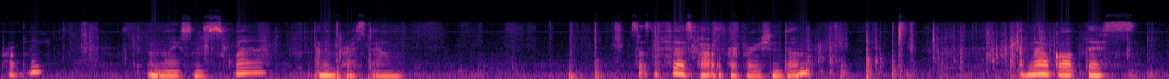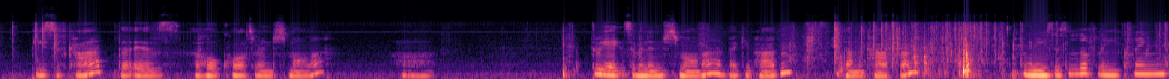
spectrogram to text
properly, get them nice and square, and then press down. So that's the first part of the preparation done. I've now got this piece of card that is a whole quarter inch smaller, or 3 eighths of an inch smaller, I beg your pardon, than the card front. I'm going to use this lovely cling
